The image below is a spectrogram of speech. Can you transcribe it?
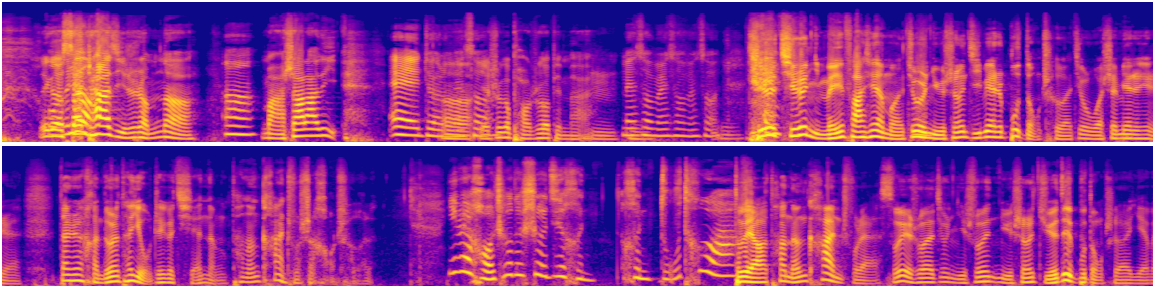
那个三叉戟是什么呢？嗯，玛莎拉蒂，哎，对了，没嗯，错，也是个跑车品牌。嗯。没错，嗯没错，没错。嗯 其实，其实你没发现吗？就是女生，即便是不懂车，就是我身边这些人，但是很多人他有这个潜能，他能看出是好车了。因为好车的设计很很独特啊。对啊，他能看出来。所以说，就是你说女生绝对不懂车，也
